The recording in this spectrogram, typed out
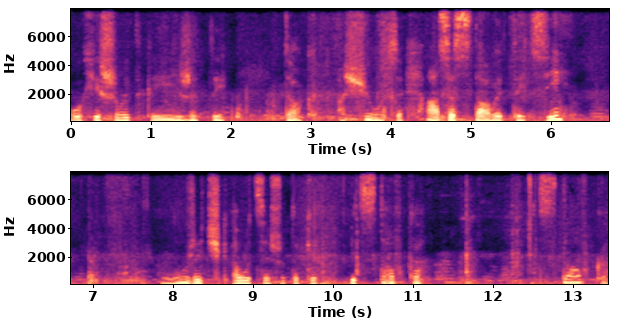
Ох і швидкий же ти. Так, а що це? А, це ставити ці ложечки. А оце що таке? Підставка. Підставка.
